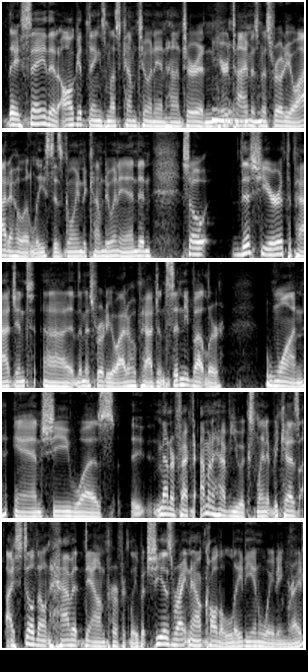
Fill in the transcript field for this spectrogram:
they say that all good things must come to an end, Hunter, and your time as Miss Rodeo Idaho, at least, is going to come to an end. And so this year at the pageant, uh, the Miss Rodeo Idaho pageant, Sydney Butler won, and she was. Matter of fact, I'm going to have you explain it because I still don't have it down perfectly. But she is right now called a lady in waiting, right?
